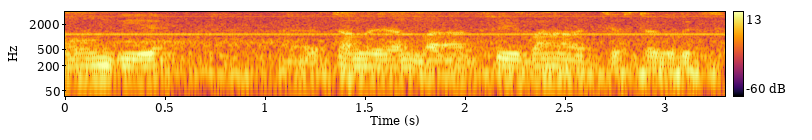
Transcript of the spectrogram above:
মন দিয়ে চন্দ্রযান থ্রি বানানোর চেষ্টা করেছি।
